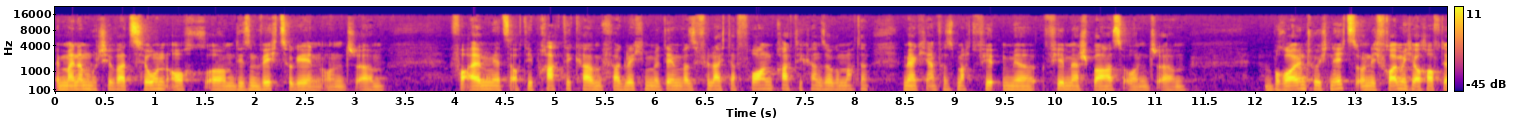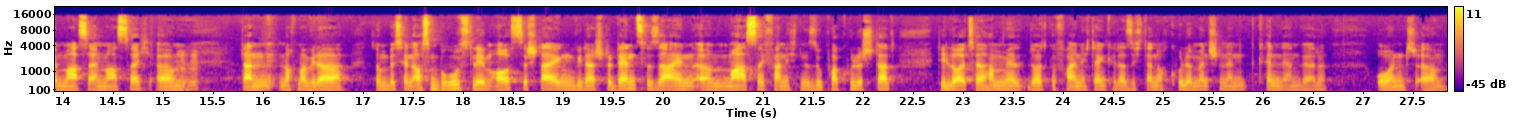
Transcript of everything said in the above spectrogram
in meiner Motivation auch ähm, diesen Weg zu gehen. Und ähm, vor allem jetzt auch die Praktika verglichen mit dem, was ich vielleicht davor in Praktikern so gemacht habe, merke ich einfach, es macht viel, mir viel mehr Spaß und ähm, bereuen tue ich nichts. Und ich freue mich auch auf den Master in Maastricht. Ähm, mhm. Dann nochmal wieder so ein bisschen aus dem Berufsleben auszusteigen, wieder Student zu sein. Ähm, Maastricht fand ich eine super coole Stadt. Die Leute haben mir dort gefallen. Ich denke, dass ich da noch coole Menschen kennenlernen werde. Und ähm,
